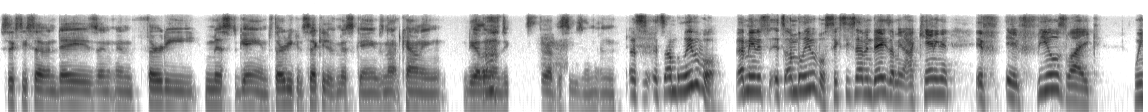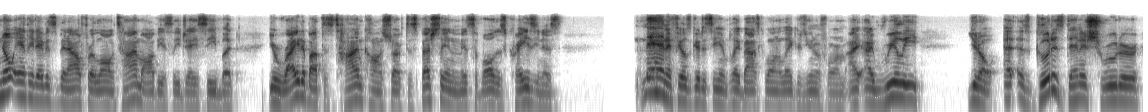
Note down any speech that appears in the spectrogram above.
67 days and, and 30 missed games, 30 consecutive missed games, not counting the other ones throughout the season, and it's it's unbelievable. I mean, it's it's unbelievable. Sixty-seven days. I mean, I can't even. If it feels like we know Anthony Davis has been out for a long time, obviously, JC, but you're right about this time construct, especially in the midst of all this craziness. Man, it feels good to see him play basketball in a Lakers uniform. I, I really, you know, as good as Dennis Schroeder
